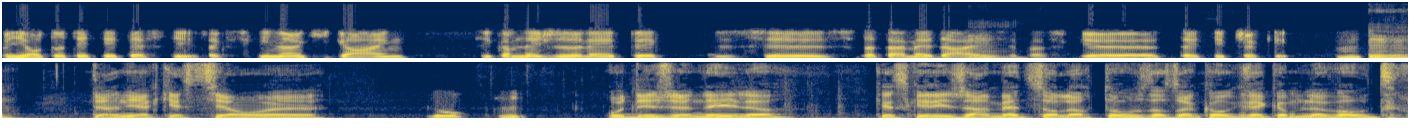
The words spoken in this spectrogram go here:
Mais ils ont tous été testés. Fait que s'il y en a un qui gagne, c'est comme les Jeux Olympiques. C'est ta médaille, c'est parce que tu as été checké. Mm. Mm. Dernière question. Euh. Au déjeuner, là, Qu'est-ce que les gens mettent sur leur toast dans un congrès comme le vôtre?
